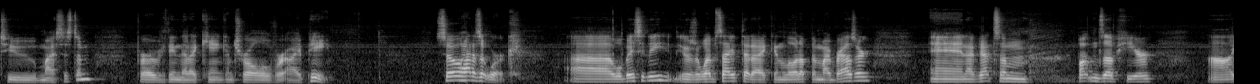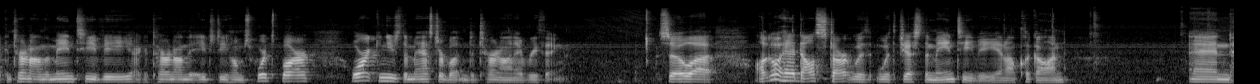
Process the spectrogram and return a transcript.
to my system for everything that I can't control over IP. So how does it work? Uh, well basically there's a website that I can load up in my browser and I've got some buttons up here uh, I can turn on the main TV, I can turn on the HD Home Sports Bar, or I can use the master button to turn on everything. So uh, I'll go ahead and I'll start with, with just the main TV and I'll click on. And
